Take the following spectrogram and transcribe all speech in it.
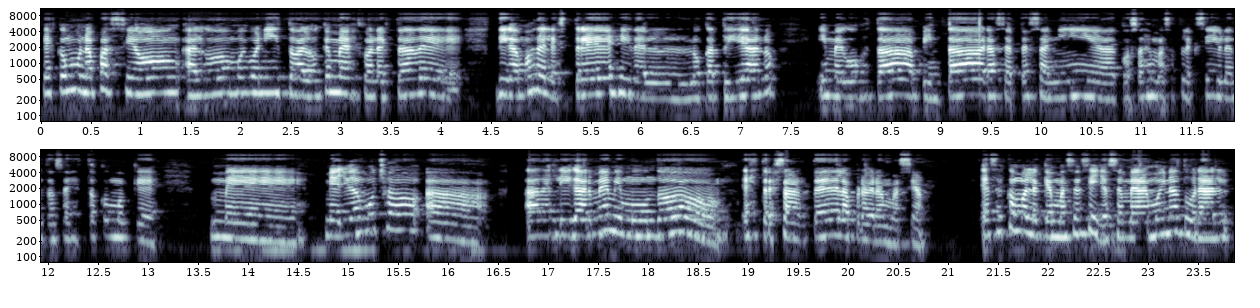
es como una pasión, algo muy bonito, algo que me desconecta de, digamos, del estrés y de lo cotidiano, y me gusta pintar, hacer artesanía, cosas de masa flexible, entonces esto como que me, me ayuda mucho a, a desligarme de mi mundo estresante de la programación eso es como lo que es más sencillo, se me da muy natural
